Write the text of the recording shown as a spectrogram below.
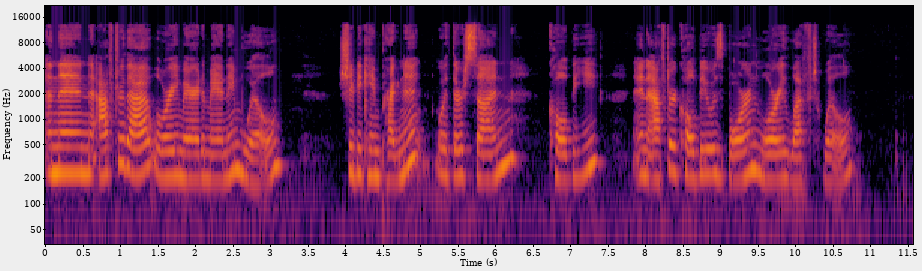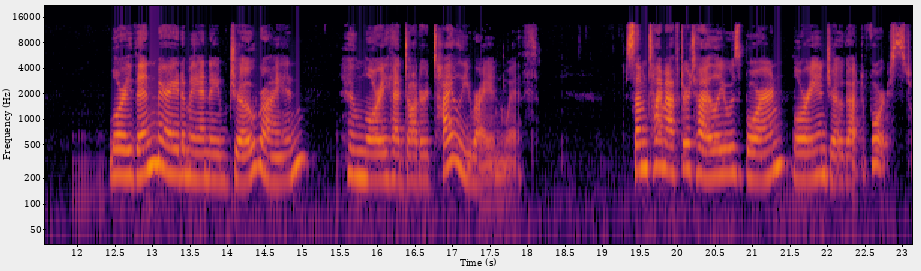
And then after that, Lori married a man named Will. She became pregnant with their son, Colby. And after Colby was born, Lori left Will. Lori then married a man named Joe Ryan, whom Lori had daughter Tylee Ryan with. Sometime after Tylee was born, Lori and Joe got divorced.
